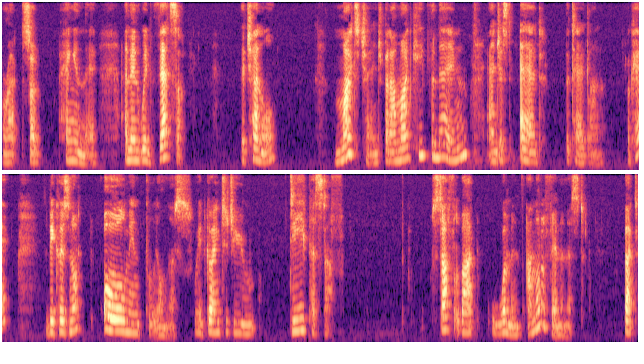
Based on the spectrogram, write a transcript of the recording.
all right? So hang in there. And then when that's up, the channel might change, but I might keep the name and just add the tagline, okay? Because not all mental illness, we're going to do deeper stuff. Stuff about women. I'm not a feminist, but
